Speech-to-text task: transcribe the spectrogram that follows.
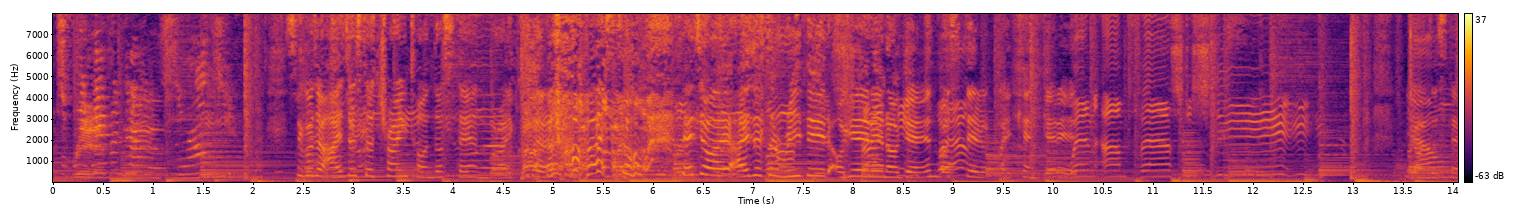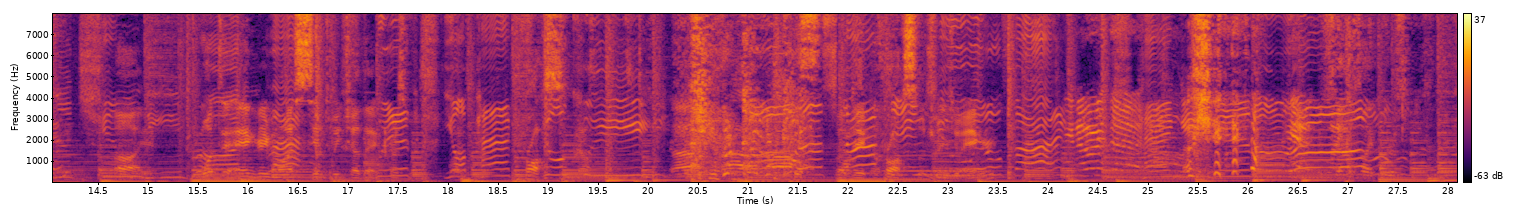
Whisper what's We never know surrounds. Because I just trying to understand, but I couldn't. so that's why I just read it again and again, but still I can't get it. when I'm fast asleep. You understand? Oh, yeah. What do angry mice send to each other at Christmas? Your pack, Cross, your no. queen. Because of their cross, which means you're angry. You know the Hanging around. Sounds like Christmas.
